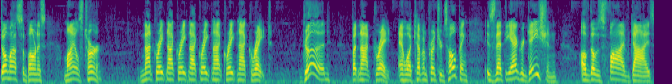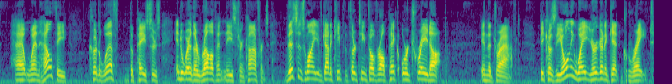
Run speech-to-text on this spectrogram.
Domas Sabonis, Miles Turner. Not great, not great, not great, not great, not great. Good, but not great. And what Kevin Pritchard's hoping is that the aggregation of those five guys, when healthy, could lift the Pacers into where they're relevant in the Eastern Conference. This is why you've got to keep the 13th overall pick or trade up in the draft because the only way you're going to get great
